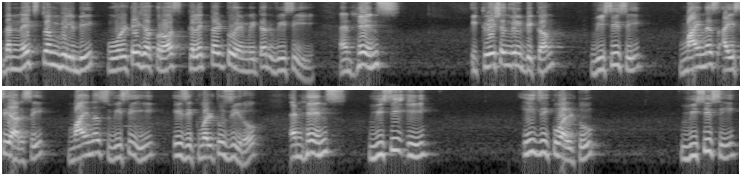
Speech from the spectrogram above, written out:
The next term will be voltage across collector to emitter VCE and hence equation will become VCC minus ICRC minus VCE is equal to 0 and hence VCE is equal to VCC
